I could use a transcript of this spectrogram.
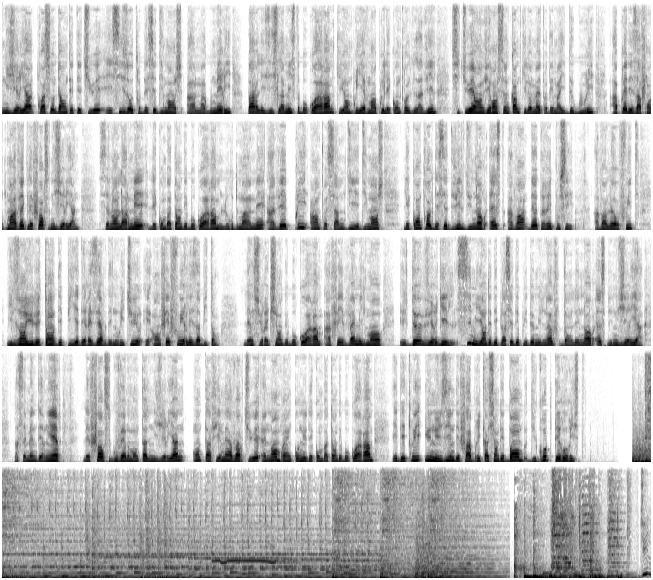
Nigeria, trois soldats ont été tués et six autres blessés dimanche à Magumeri par les islamistes Boko Haram qui ont brièvement pris le contrôle de la ville, située à environ 50 km de Maïdegouri, après des affrontements avec les forces nigérianes. Selon l'armée, les combattants de Boko Haram lourdement armés avaient pris entre samedi et dimanche les contrôles de cette ville du nord-est avant d'être repoussés. Avant leur fuite, ils ont eu le temps de piller des réserves de nourriture et ont fait fuir les habitants. L'insurrection de Boko Haram a fait 20 000 morts et 2,6 millions de déplacés depuis 2009 dans le nord-est du Nigeria. La semaine dernière, les forces gouvernementales nigérianes ont affirmé avoir tué un nombre inconnu de combattants de Boko Haram et détruit une usine de fabrication de bombes du groupe terroriste.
